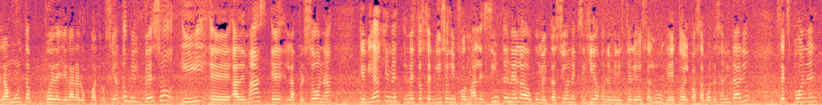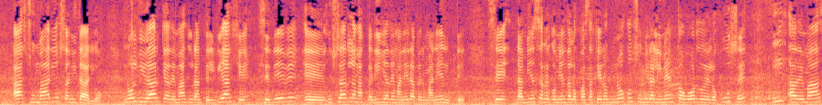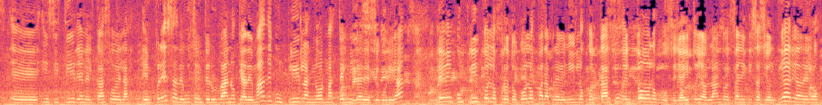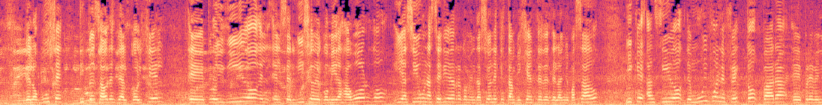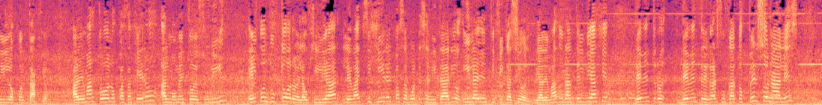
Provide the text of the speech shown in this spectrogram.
La multa puede llegar a los 400 mil pesos y eh, además eh, las personas que viajen en estos servicios informales sin tener la documentación exigida por el Ministerio de Salud, que es esto del pasaporte sanitario, se exponen a sumario sanitario. No olvidar que además durante el viaje se debe eh, usar la mascarilla de manera permanente también se recomienda a los pasajeros no consumir alimento a bordo de los buses y además eh, insistir en el caso de las empresas de buses interurbanos que además de cumplir las normas técnicas de seguridad, deben cumplir con los protocolos para prevenir los contagios en todos los buses. Ya ahí estoy hablando de sanitización diaria de los, de los buses, dispensadores de alcohol gel, eh, prohibido el, servicio de comidas a bordo y así una serie de recomendaciones que están vigentes desde el año pasado y que han sido de muy buen efecto para eh, prevenir los contagios. Además, todos los pasajeros al momento de subir, el conductor o el auxiliar le va a exigir el pasaporte sanitario y la identificación y además durante el viaje debe, debe entregar sus datos personales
